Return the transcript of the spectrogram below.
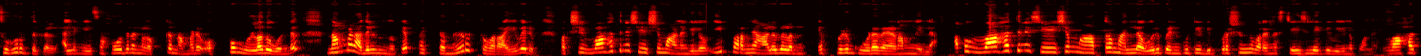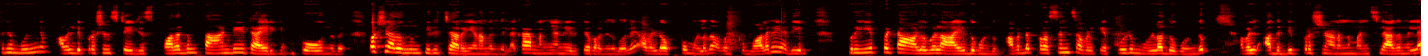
സുഹൃത്തുക്കൾ അല്ലെങ്കിൽ സഹോദരങ്ങളൊക്കെ നമ്മുടെ ഒപ്പം ഉള്ളത് കൊണ്ട് നമ്മൾ അതിൽ നിന്നൊക്കെ പെട്ടെന്ന് റിക്കവറായി വരും. പക്ഷെ വിവാഹത്തിന് ശേഷമാണെങ്കിലോ ഈ പറഞ്ഞ ആളുകൾ എപ്പോഴും കൂടെ വേണം എന്നില്ല അപ്പൊ വിവാഹത്തിന് ശേഷം മാത്രമല്ല ഒരു പെൺകുട്ടി ഡിപ്രഷൻ എന്ന് പറയുന്ന സ്റ്റേജിലേക്ക് വീണ് പോകുന്നത്. വിവാഹത്തിന് മുന്നും അവൾ ഡിപ്രഷൻ സ്റ്റേജസ് പലതും താണ്ടിയിട്ടായിരിക്കും പോകുന്നത്. പക്ഷെ അതൊന്നും തിരിച്ചറിയണമെന്നില്ല. കാരണം ഞാൻ നേരത്തെ പറഞ്ഞതുപോലെ അവളുടെ ഒപ്പമുള്ളത് അവൾക്ക് വളരെയധികം പ്രിയപ്പെട്ട ആളുകളായതുകൊണ്ടും അവരുടെ പ്രസൻസ് അവൾക്ക് എപ്പോഴും ഉള്ളതുകൊണ്ടും അവൾ അത് ഡിപ്രഷൻ ആണെന്ന് മനസ്സിലാകുന്നില്ല.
